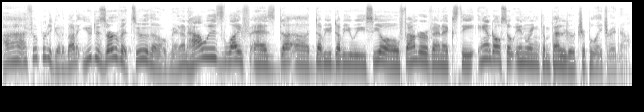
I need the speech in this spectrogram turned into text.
Uh, I feel pretty good about it. You deserve it too, though, man. How is life as D- uh, WWE COO, founder of NXT, and also in-ring competitor Triple H right now?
